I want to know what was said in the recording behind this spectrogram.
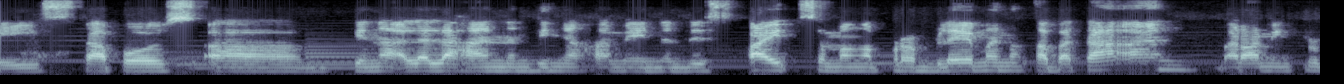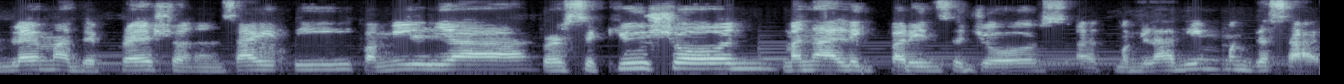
haste. Tapos um, pinaalalahanan din niya kami na despite sa mga problema ng kabataan, maraming problema, depression, anxiety, pamilya, persecution, manalig pa rin sa Diyos at maglaging magdasal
